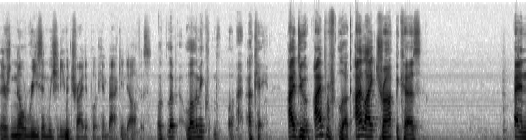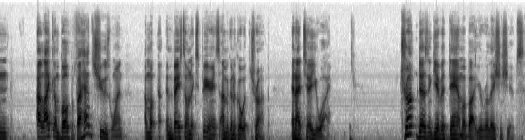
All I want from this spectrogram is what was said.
there's no reason we should even try to put him back into office. Well, let, well, let me. Uh, okay, I do. I pref- look. I like Trump because, and I like them both. If I had to choose one, I'm a, and based on experience, I'm going to go with Trump, and I tell you why. Trump doesn't give a damn about your relationships.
